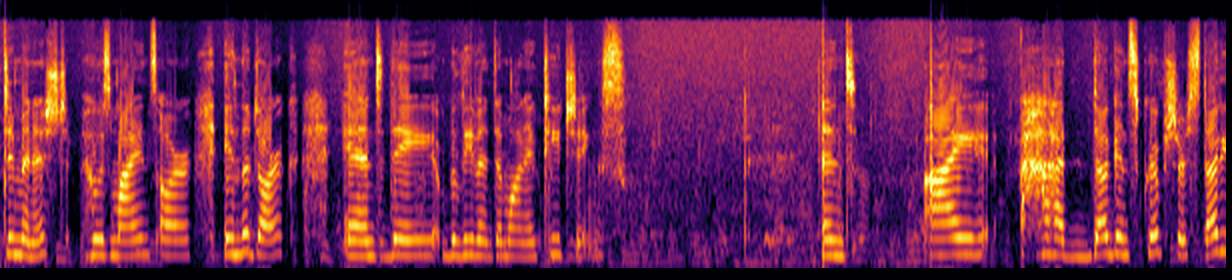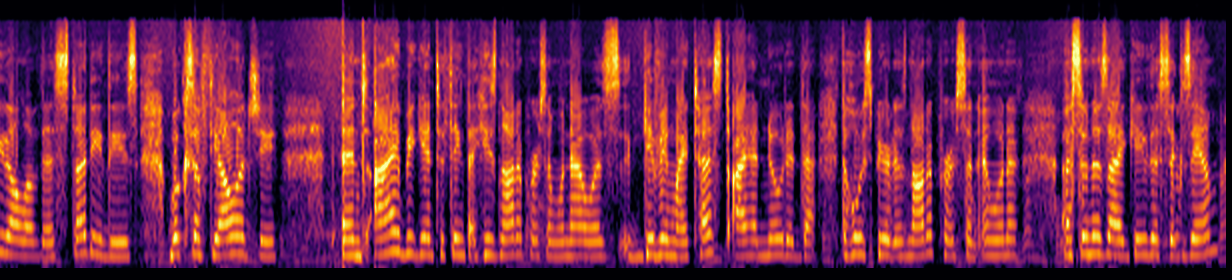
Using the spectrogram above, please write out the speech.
diminished, whose minds are in the dark, and they believe in demonic teachings. And I had dug in scripture, studied all of this, studied these books of theology, and I began to think that he's not a person. When I was giving my test, I had noted that the Holy Spirit is not a person. And when I, as soon as I gave this exam, uh,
